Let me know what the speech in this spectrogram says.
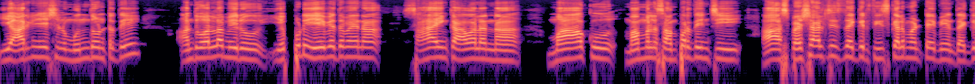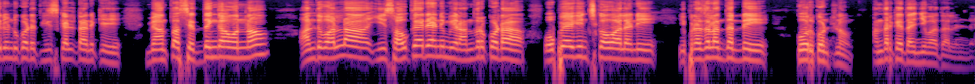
ఈ ఆర్గనైజేషన్ ముందుంటుంది. అందువల్ల మీరు ఎప్పుడు ఏ విధమైన సహాయం కావాలన్నా మాకు మమ్మల్ని సంప్రదించి ఆ స్పెషాలిటీస్ దగ్గర తీసుకెళ్ళమంటే మేము దగ్గరుండి కూడా తీసుకెళ్ళడానికి మేమంతా సిద్ధంగా ఉన్నాం. అందువల్ల ఈ సౌకర్యాన్ని మీరు అందరూ కూడా ఉపయోగించుకోవాలని ఈ ప్రజలందరినీ కోరుకుంటున్నాం. అందరికీ ధన్యవాదాలండి.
